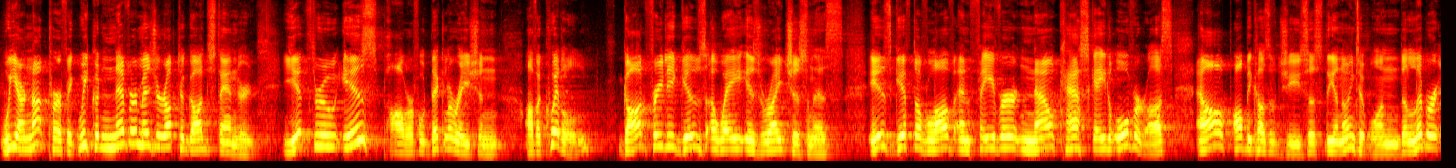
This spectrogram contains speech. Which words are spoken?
We are not perfect. We could never measure up to God's standard. Yet through his powerful declaration of acquittal, God freely gives away his righteousness. His gift of love and favor now cascade over us all, all because of Jesus, the anointed one, the liber-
